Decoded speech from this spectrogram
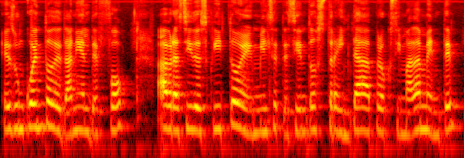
Es un cuento de Daniel Defoe, habrá sido escrito en 1730 aproximadamente.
